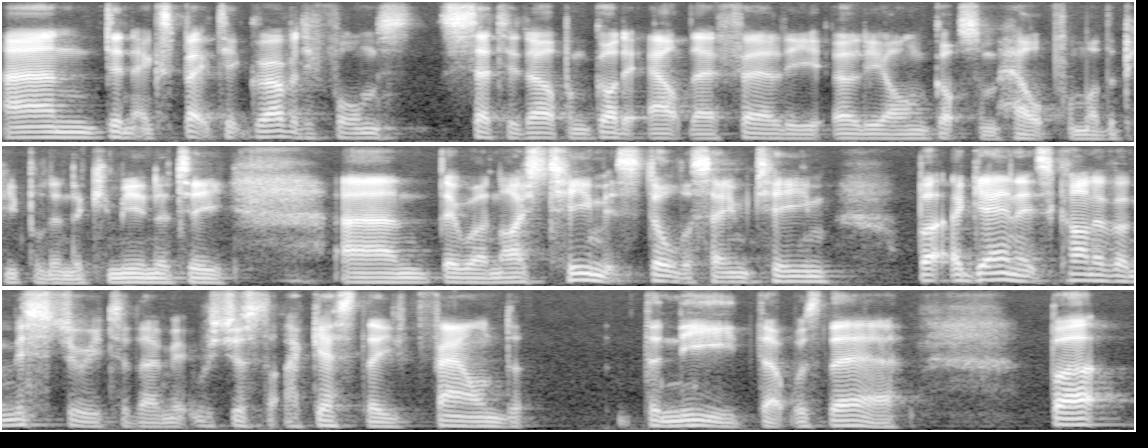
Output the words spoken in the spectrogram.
And didn't expect it. Gravity Forms set it up and got it out there fairly early on, got some help from other people in the community. And they were a nice team. It's still the same team. But again, it's kind of a mystery to them. It was just, I guess they found the need that was there. But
